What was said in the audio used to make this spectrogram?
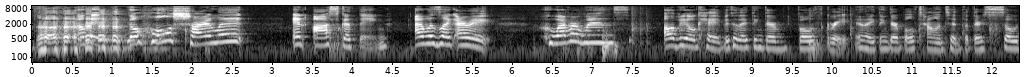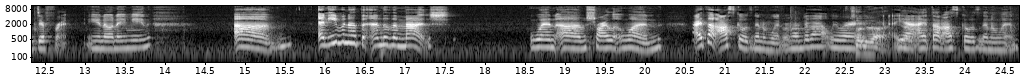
okay, the whole Charlotte and Asuka thing. I was like, all right, whoever wins, I'll be okay because I think they're both great and I think they're both talented, but they're so different. You know what I mean? Um, and even at the end of the match, when um, Charlotte won, I thought Asuka was gonna win. Remember that we were? So did I, Yeah, yeah. I thought Asuka was gonna win.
